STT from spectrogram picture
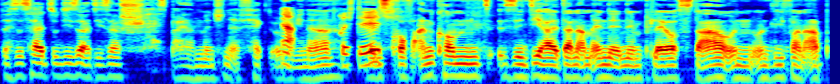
das ist halt so dieser, dieser scheiß Bayern-München-Effekt irgendwie, Ja, ne? richtig. Wenn es drauf ankommt, sind die halt dann am Ende in den Playoffs da und, und liefern ab.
